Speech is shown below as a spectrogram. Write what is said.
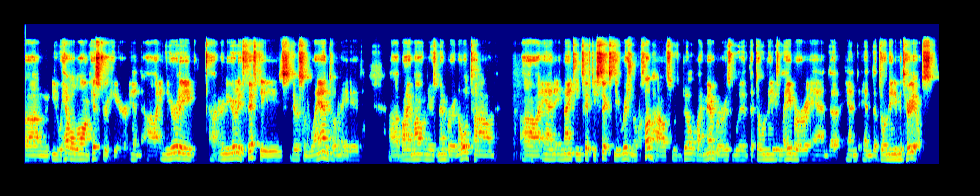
Um, you know, we have a long history here. In in the early in the early 50s, there was some land donated by a Mountaineers member in Old Town uh, and in 1956, the original clubhouse was built by members with the donated labor and uh, and and the donated materials.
